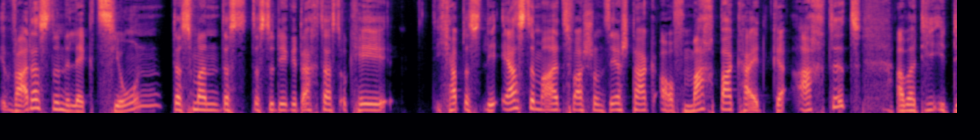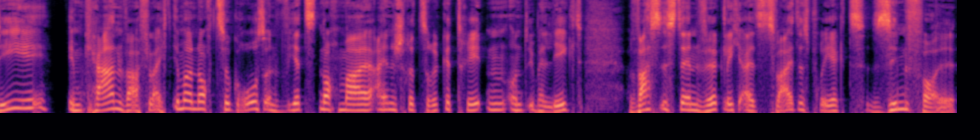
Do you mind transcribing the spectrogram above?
War das nur eine Lektion, dass man, dass, dass du dir gedacht hast, okay, ich habe das erste Mal zwar schon sehr stark auf Machbarkeit geachtet, aber die Idee im Kern war vielleicht immer noch zu groß und jetzt noch mal einen Schritt zurückgetreten und überlegt, was ist denn wirklich als zweites Projekt sinnvoll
